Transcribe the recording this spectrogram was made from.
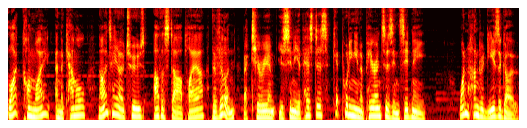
Like Conway and the Camel, 1902's other star player, the villain Bacterium Yersinia pestis, kept putting in appearances in Sydney. 100 years ago,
